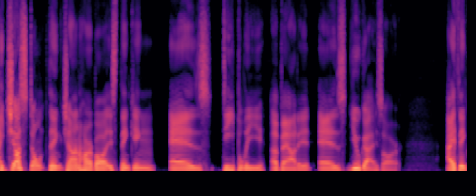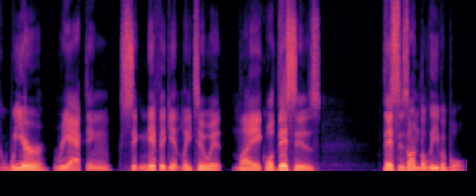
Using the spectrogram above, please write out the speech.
I just don't think John Harbaugh is thinking as deeply about it as you guys are. I think we're reacting significantly to it like well this is this is unbelievable.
